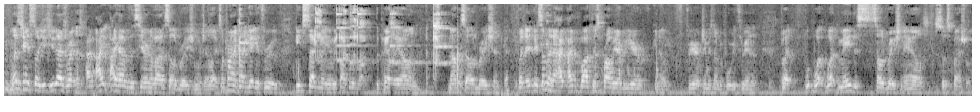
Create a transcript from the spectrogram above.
Let's change. So you, you guys are right. I, I, I have the Sierra Nevada celebration, which I like. So I'm trying to kind of get you through each segment. You know, we talked a little about the pale ale and now the celebration. But it, it's something that I, I've bought this probably every year, you know, for here at Jimmy's Number 43 And it. But what what made this celebration ale so special?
